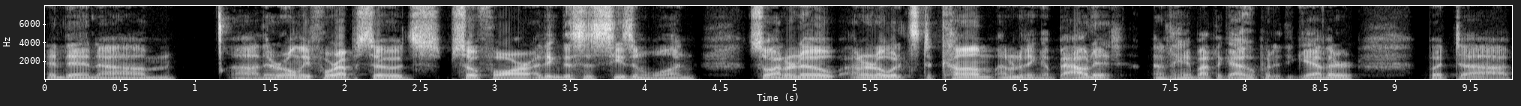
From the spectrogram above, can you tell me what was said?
and then um, uh, there are only four episodes so far. I think this is season one, so I don't know. I don't know what's to come. I don't know anything about it. I don't think about the guy who put it together, but uh,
